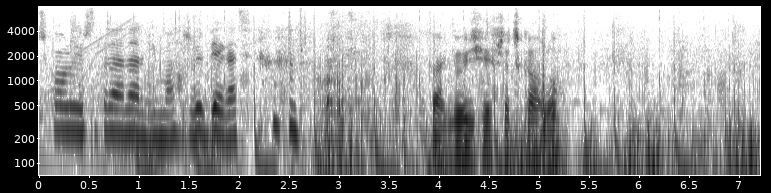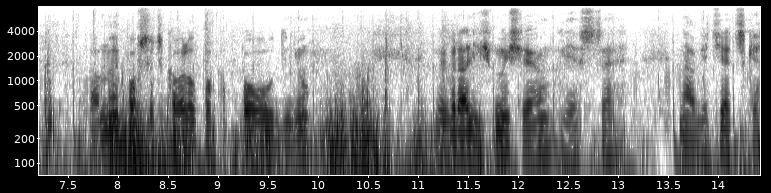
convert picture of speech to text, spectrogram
Przedszkolu jeszcze tyle energii ma, żeby biegać. Tak, był dzisiaj w przedszkolu. A my po przedszkolu, po południu wybraliśmy się jeszcze na wycieczkę.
